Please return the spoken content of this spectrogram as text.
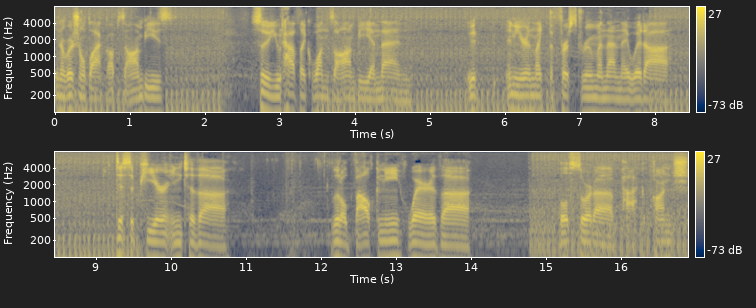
in original Black Ops Zombies. So you'd have like one zombie and then, it, and you're in like the first room and then it would uh, disappear into the little balcony where the will sort of pack punch.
